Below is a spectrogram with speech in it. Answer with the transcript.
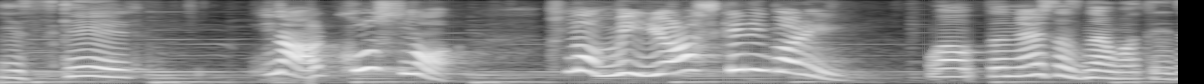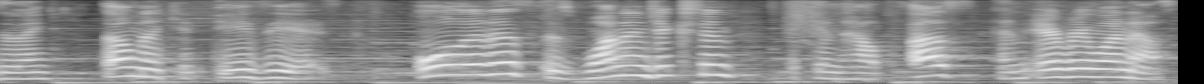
You're scared? No, of course not. It's not me. You ask anybody. Well, the nurses know what they're doing. They'll make it easy as. All it is is one injection that can help us and everyone else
